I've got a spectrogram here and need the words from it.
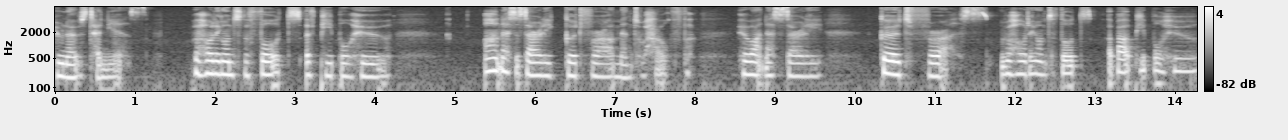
who knows 10 years. We're holding on to the thoughts of people who aren't necessarily good for our mental health, who aren't necessarily good for us. We're holding on to thoughts about people who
